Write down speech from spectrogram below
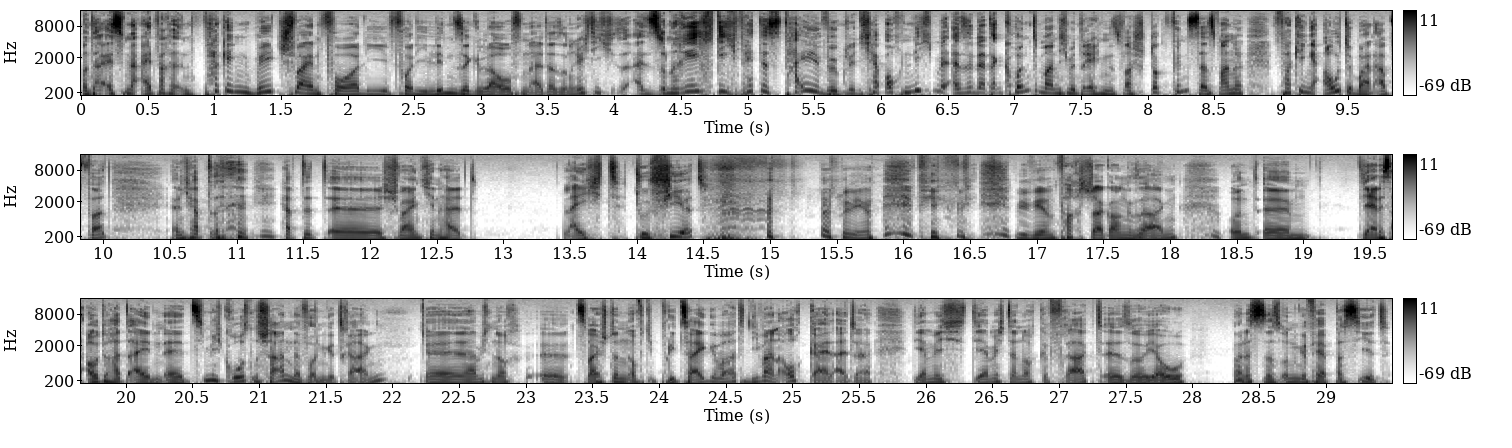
und da ist mir einfach ein fucking Wildschwein vor die, vor die Linse gelaufen, Alter. So ein richtig, also so ein richtig fettes Teil, wirklich. Ich habe auch nicht mehr, also da, da, konnte man nicht mit rechnen. Es war stockfinster, es war eine fucking Autobahnabfahrt. Und ich habe hab das äh, Schweinchen halt leicht touchiert. wie, wie, wie, wir im Fachjargon sagen. Und ähm, ja, das Auto hat einen äh, ziemlich großen Schaden davon getragen. Äh, dann habe ich noch äh, zwei Stunden auf die Polizei gewartet. Die waren auch geil, Alter. Die haben mich, die haben mich dann noch gefragt, äh, so, yo, wann ist denn das ungefähr passiert?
